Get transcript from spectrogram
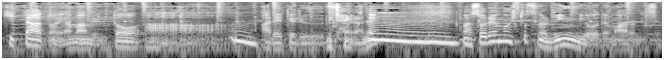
切った後の山見るとああ、うん。荒れてるみたいなうね、んまあ、それも一つの林業でもあるんですよ。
